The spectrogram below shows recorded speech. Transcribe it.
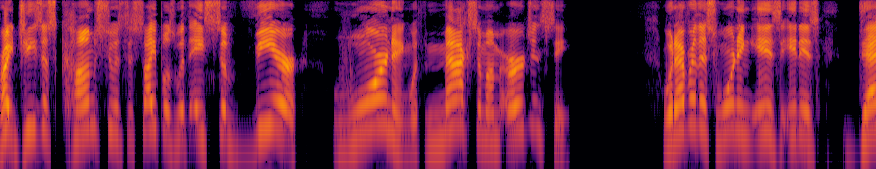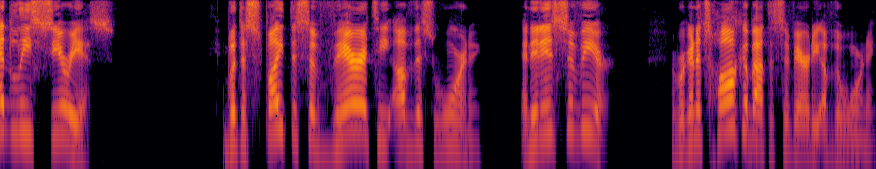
Right? Jesus comes to his disciples with a severe warning with maximum urgency. Whatever this warning is, it is deadly serious. But despite the severity of this warning, and it is severe, and we're going to talk about the severity of the warning,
